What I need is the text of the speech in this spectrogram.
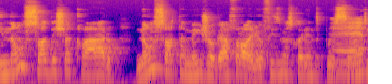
e não só deixar claro, não só também jogar e falar, olha, eu fiz meus 40% é, e claro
